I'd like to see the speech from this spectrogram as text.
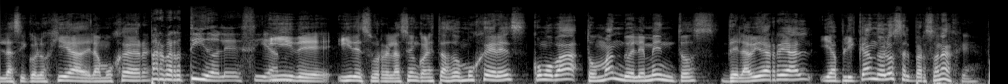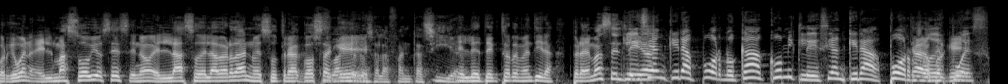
la psicología de la mujer Pervertido, le decían. y de, y de su relación con estas dos mujeres, cómo va tomando elementos de la vida real y aplicándolos al personaje. Porque bueno, el más obvio es ese, ¿no? El lazo de la verdad no es otra cosa que a la fantasía. el detector de mentiras. Pero además él le tenía- decían que era porno. Cada cómic le decían que era porno Claro, porque después.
